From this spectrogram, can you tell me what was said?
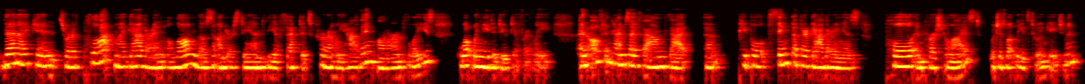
then I can sort of plot my gathering along those to understand the effect it's currently having on our employees, what we need to do differently. And oftentimes I found that um, people think that their gathering is pull and personalized, which is what leads to engagement.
